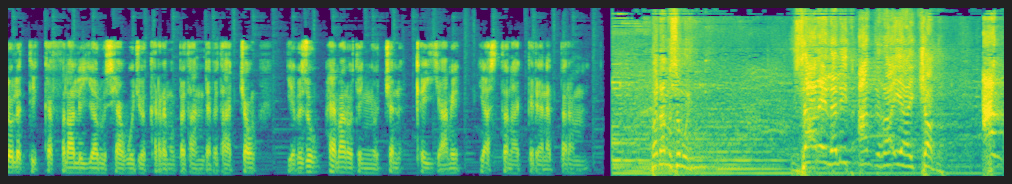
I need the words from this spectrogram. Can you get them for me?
ለሁለት ይከፈላል እያሉ ሲያውጁ የከረሙበት አንደበታቸው የብዙ ሃይማኖተኞችን ቅያሜ ያስተናገደ ነበረም። በደንብ ስሙኝ። ዛሬ ሌሊት አንድ ራእይ አይቻለሁ። አንድ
